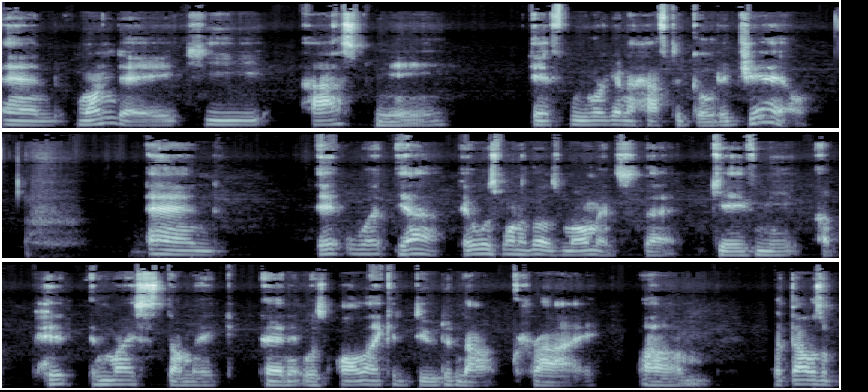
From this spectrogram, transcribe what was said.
And one day he asked me if we were going to have to go to jail. And it was, yeah, it was one of those moments that gave me a pit in my stomach and it was all I could do to not cry. Um, but that was a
